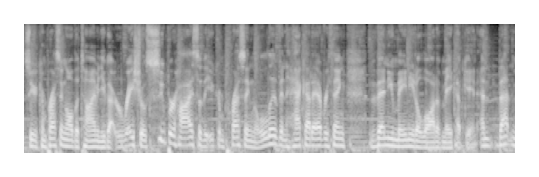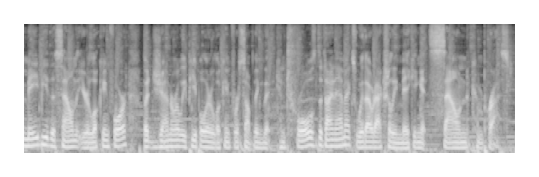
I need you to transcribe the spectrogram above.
so you're compressing all the time, and you've got your ratio super high so that you're compressing the living heck out of everything, then you may need a lot of makeup gain. And that may be the sound that you're looking for, but generally people are looking for something that controls the dynamics without actually making it sound compressed.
